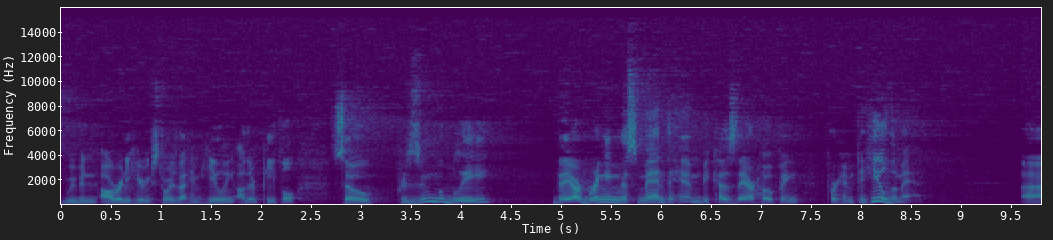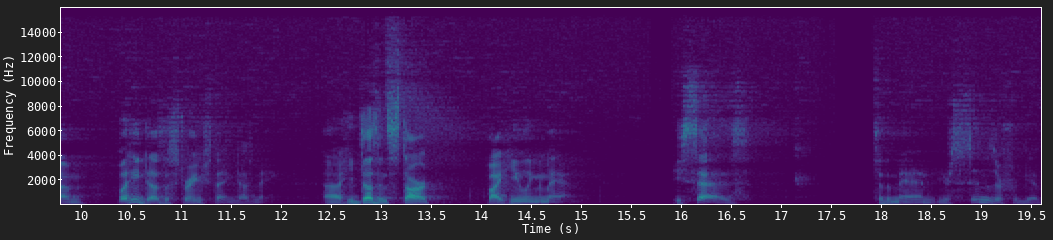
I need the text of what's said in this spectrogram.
we've been already hearing stories about him healing other people. So presumably, they are bringing this man to him because they are hoping for him to heal the man. Um, but he does a strange thing, doesn't he? Uh, he doesn't start by healing the man. He says to the man, Your sins are forgiven.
